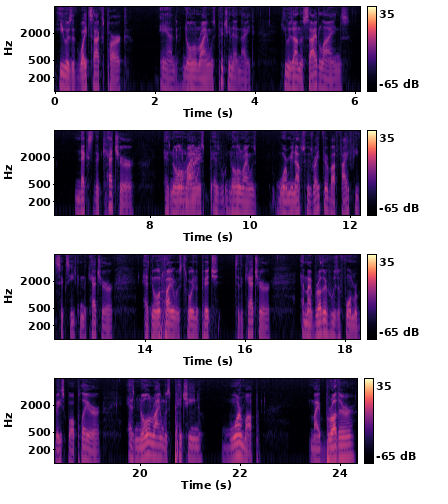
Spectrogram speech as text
he was at White Sox Park, and Nolan Ryan was pitching that night. He was on the sidelines next to the catcher as Nolan oh Ryan was as Nolan Ryan was warming up. So he was right there, about five feet, six feet from the catcher, as Nolan Ryan was throwing the pitch to the catcher. And my brother, who's a former baseball player, as Nolan Ryan was pitching warm up, my brother,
